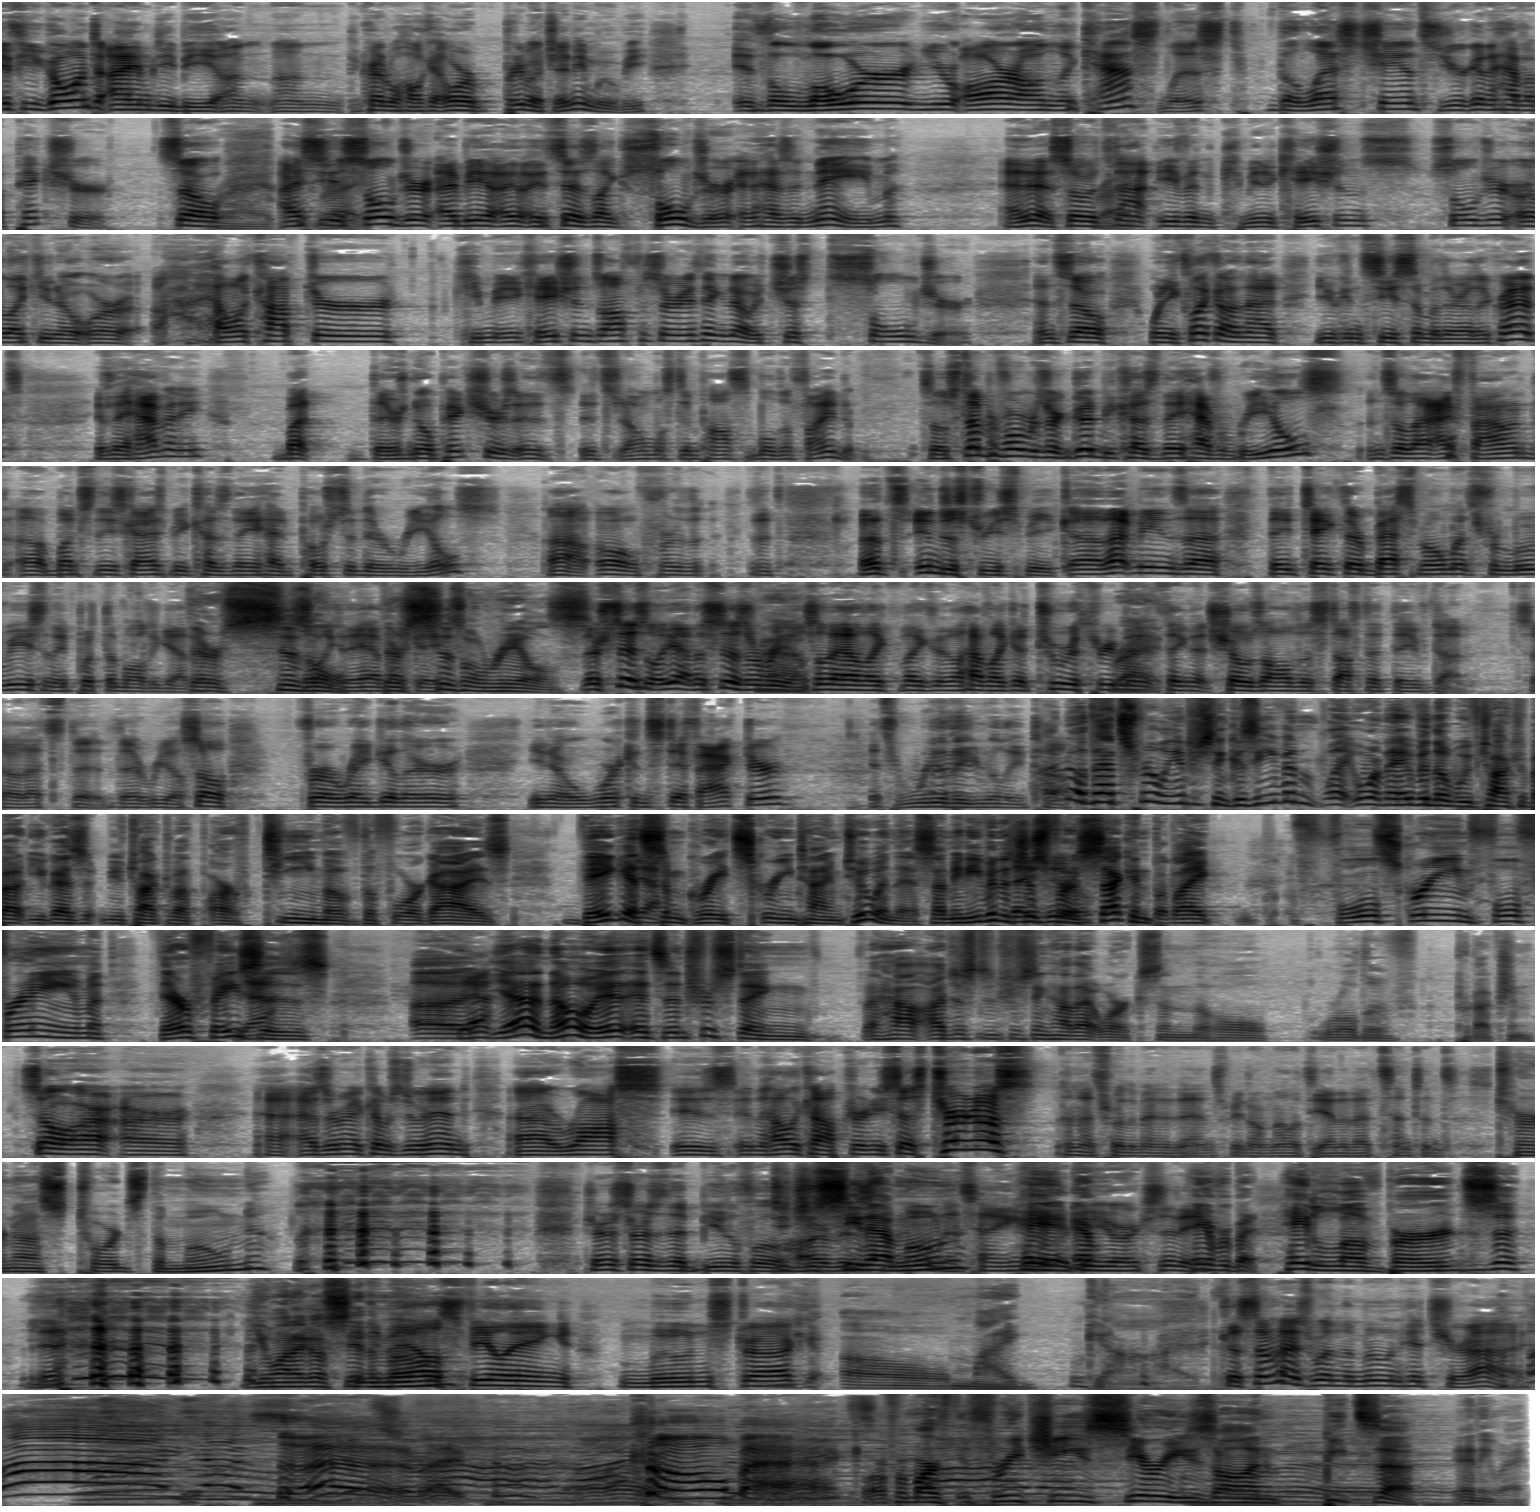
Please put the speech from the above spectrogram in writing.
if you go onto IMDb on on Incredible Hulk or pretty much any movie, eh, the lower you are on the cast list, the less chance you're going to have a picture. So Right, I see a soldier. I mean, it says like soldier and it has a name, and it is, so it's Right. not even communications soldier or like you know or a helicopter communications officer or anything. No, it's just soldier. And so when you click on that, you can see some of their other credits if they have any. But there's no pictures, and it's it's almost impossible to find them. So stunt performers are good because they have reels, and so I found a bunch of these guys because they had posted their reels. Uh, oh, for the, that's industry speak. Uh, that means uh, they take their best moments from movies and they put them all together. They're sizzle. like, they have They're like a- sizzle reels. They're sizzle, yeah, the sizzle reel. So they have like like they'll have like a two or three minute Right. thing that shows all the stuff that they've done. So that's the the reel. So for a regular, you know, working stiff actor, it's really really tough. No, that's really interesting because even like when, even though we've talked about you guys, you've talked about our team of the four guys, they get Yeah. some great screen time too in this. I mean, even if it's They just for a second, but like full screen, full frame, their faces. Uh, yeah. Yeah. no, it, it's interesting how uh, just interesting how that works in the whole world of production. So our, our uh, as our minute comes to an end, uh, Ross is in the helicopter and he says, "Turn us," and that's where the minute ends. We don't know what the end of that sentence is. Turn us towards the moon. Turn us towards the beautiful. Did you see that moon? hanging hey, ev- New York City? Hey, everybody. Hey, lovebirds. you want to go see the Anybody moon? else feeling moonstruck? Oh my god. Because sometimes when the moon hits your eye, ah, yes. right? Call back. or from our three cheese series on pizza. Anyway,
